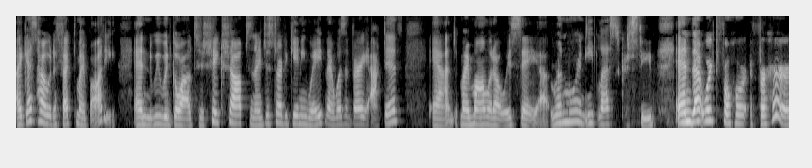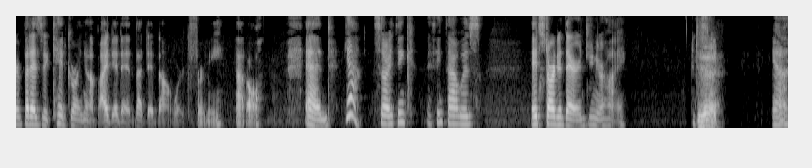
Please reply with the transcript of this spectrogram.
I guess, how it would affect my body. And we would go out to shake shops and I just started gaining weight and I wasn't very active. And my mom would always say, uh, "Run more and eat less, Christine," and that worked for her. For her, but as a kid growing up, I didn't. That did not work for me at all. And yeah, so I think I think that was it. Started there in junior high. Just, yeah. Yeah.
